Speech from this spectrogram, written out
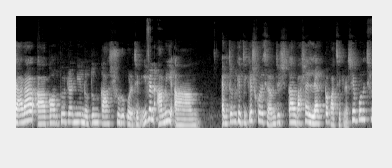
যারা কম্পিউটার নিয়ে নতুন কাজ শুরু করেছেন ইভেন আমি একজনকে জিজ্ঞেস করেছিলাম যে তার বাসায় ল্যাপটপ আছে কিনা? সে বলেছিল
